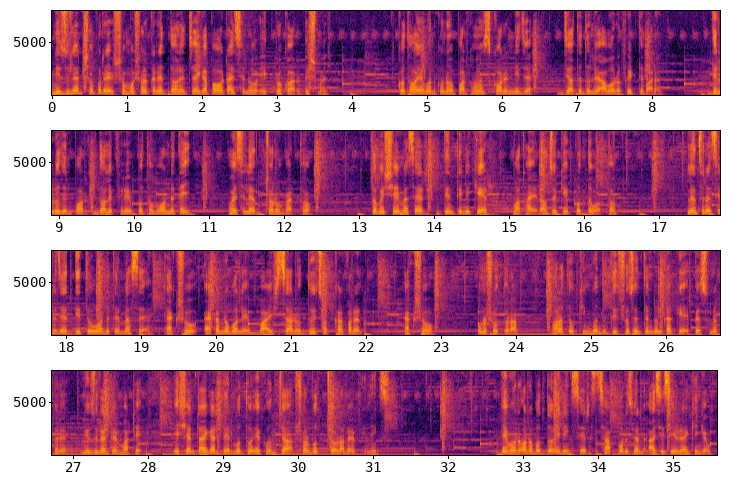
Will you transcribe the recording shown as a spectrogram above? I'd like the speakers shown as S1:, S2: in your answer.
S1: New Zealand সফরে সৌম্য সরকারের দলে জায়গা পাওয়াটাই ছিল এক প্রকার বিস্ময়। কোথাও এমন কোনো পারফরমেন্স করেননি যে জাতীয় দলে আবারও ফিরতে পারেন। দীর্ঘদিন পর দলে ফিরে প্রথম ওয়ানডেতেই হয়েছিলেন চরম ব্যর্থ। তবে সেই ম্যাচের দিন তিনিকের মাথায় রাজ্যকে প্রত্যাবর্তন। লেন্সনের সিরিজে দ্বিতীয় ওয়ানডেতে ম্যাচে একশো একান্ন বলে বাইশ চার ও দুই ছক্কা করেন একশো উনসত্তর রান। ভারতীয় কিংবদন্তি সচিন তেন্ডুলকারকে পেছনে ফেরে নিউজিল্যান্ডের মাঠে এশিয়ান টাইগারদের মধ্যে এখন যা সর্বোচ্চ রানের ইনিংস। এমন অনবদ্য ইনিংসের ছাপ পড়েছেন আইসিসির র্যাঙ্কিংয়েও।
